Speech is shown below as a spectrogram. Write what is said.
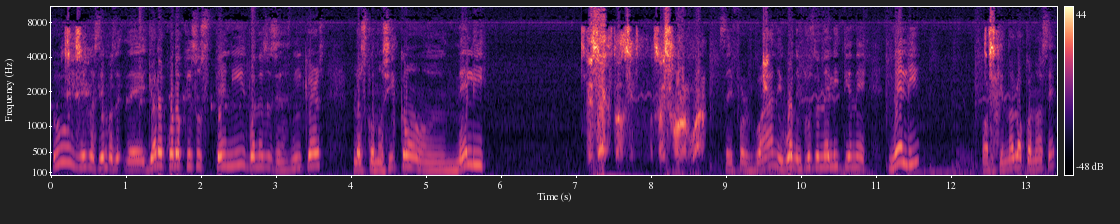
Uy, viejos tiempos. de- de- yo recuerdo que esos tenis, bueno, esos sneakers, los conocí con Nelly, Exacto, sí. Soy for one. Safe Force One. Y bueno, incluso Nelly tiene. Nelly, por quien no lo conoce,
